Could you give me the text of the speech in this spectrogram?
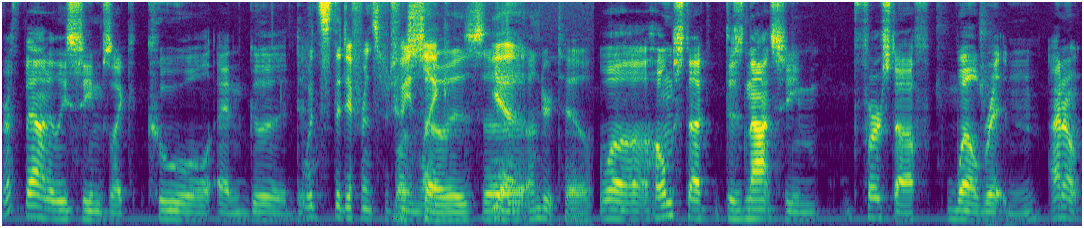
Earthbound at least seems like cool and good. what's the difference Well, between so like? is uh, yeah. Undertale. Well, Homestuck does not seem, first off, well written. I don't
